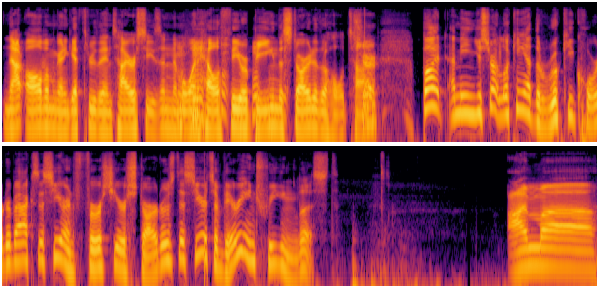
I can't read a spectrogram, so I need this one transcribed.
not all of them are going to get through the entire season, number one, healthy or being the starter the whole time. Sure. But, I mean, you start looking at the rookie quarterbacks this year and first year starters this year, it's a very intriguing list. I'm. uh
